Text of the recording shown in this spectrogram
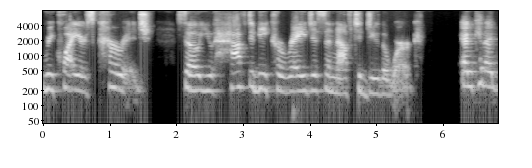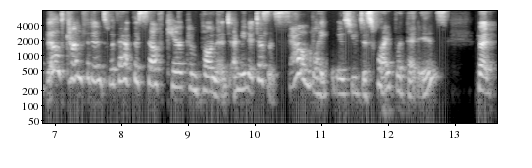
requires courage so you have to be courageous enough to do the work. And can I build confidence without the self care component? I mean, it doesn't sound like it as you describe what that is, but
